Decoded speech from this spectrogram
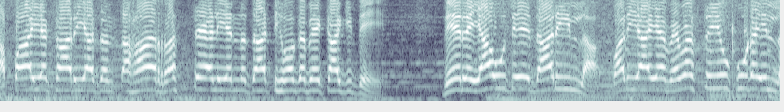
ಅಪಾಯಕಾರಿಯಾದಂತಹ ರಸ್ತೆ ಅಳಿಯನ್ನು ದಾಟಿ ಹೋಗಬೇಕಾಗಿದೆ. ಬೇರೆ ಯಾವುದೇ ದಾರಿ ಇಲ್ಲ. ಪರ್ಯಾಯ ವ್ಯವಸ್ಥೆಯೂ ಕೂಡ ಇಲ್ಲ.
